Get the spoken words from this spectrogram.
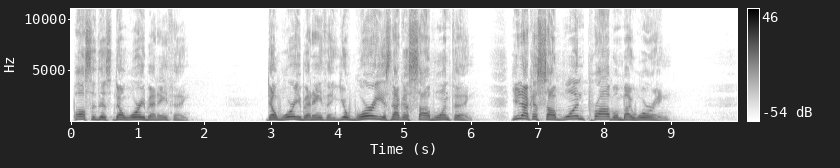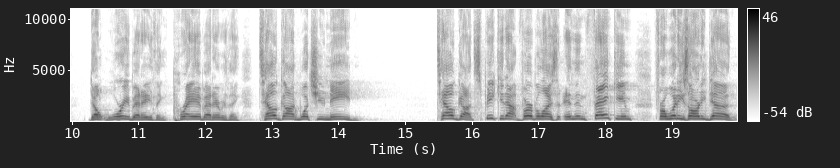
Paul said this don't worry about anything. Don't worry about anything. Your worry is not going to solve one thing. You're not going to solve one problem by worrying. Don't worry about anything. Pray about everything. Tell God what you need. Tell God, speak it out, verbalize it, and then thank Him for what He's already done.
